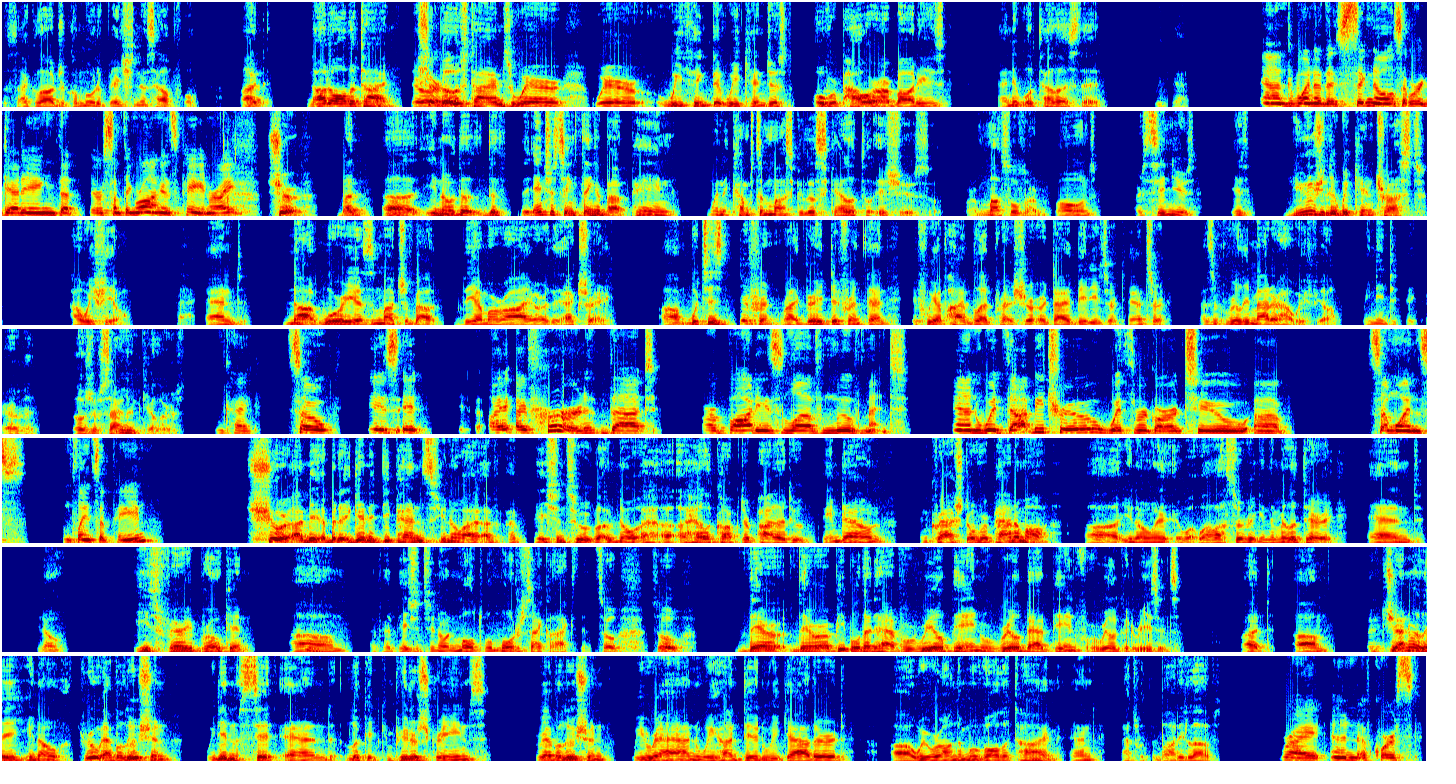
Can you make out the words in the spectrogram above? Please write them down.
psychological motivation is helpful. But not all the time. There sure. are those times where, where we think that we can just overpower our bodies and it will tell us that we can't. And one of the signals that we're getting that there's something wrong is pain, right? Sure. But, uh, you know, the, the, the interesting thing about pain when it comes to musculoskeletal issues, or muscles, our bones, our sinews, is usually we can trust how we feel and not worry as much about the MRI or the x-ray, um, which is different, right? Very different than if we have high blood pressure or diabetes or cancer. It doesn't really matter how we feel. We need to take care of it. Those are silent mm. killers. Okay. So is it, I, I've heard that our bodies love movement. And would that be true with regard to uh, someone's complaints of pain? Sure, I mean, but again, it depends. You know, I, have patients who, you know, a, a, helicopter pilot who came down and crashed over Panama, uh, you know, while serving in the military, and you know, he's very broken. Hmm. Um, I've had patients, you know, in multiple motorcycle accidents. So, so there, there are people that have real pain, real bad pain for real good reasons. But, um, but generally, you know, through evolution, we didn't sit and look at computer screens. Through evolution, we ran, we hunted, we gathered, uh, we were on the move all the time. And that's what the body loves. Right. And of course,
